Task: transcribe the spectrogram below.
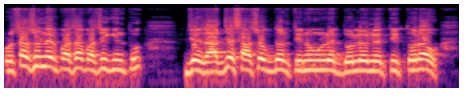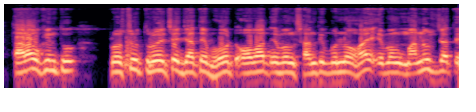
প্রশাসনের পাশাপাশি কিন্তু যে রাজ্য শাসক দল তৃণমূলের দলীয় নেতৃত্বরাও, তারাও কিন্তু প্রস্তুত রয়েছে যাতে ভোট অবাধ এবং শান্তিপূর্ণ হয় এবং মানুষ যাতে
